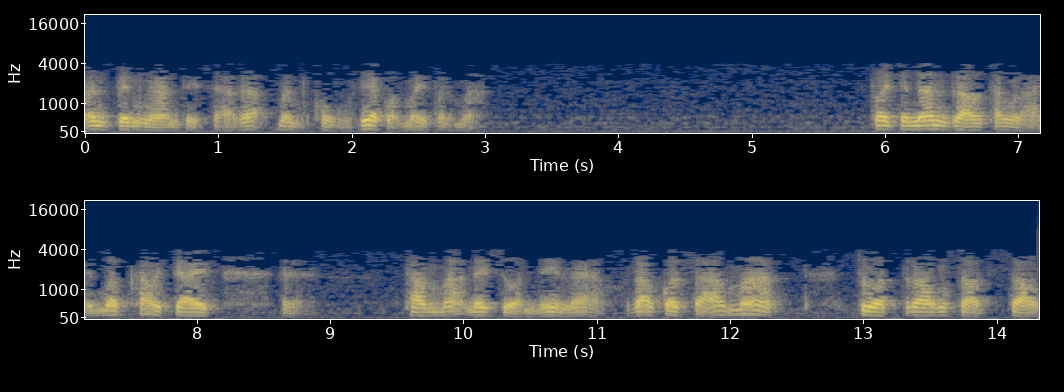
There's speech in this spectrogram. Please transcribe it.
อันเป็นงานที่สาระมันคงเรียกว่าไม่ประมาทเพราะฉะนั้นเราทั้งหลายเมื่อเข้าใจธรรมะในส่วนนี้แล้ว เราก็สามารถ ตรวจตรองสอดส่อง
